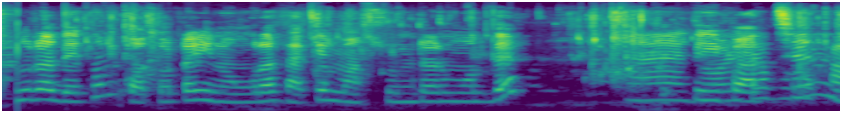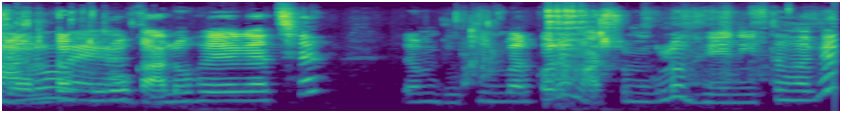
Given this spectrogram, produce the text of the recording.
বন্ধুরা দেখুন কতটাই নোংরা থাকে মাশরুমটার মধ্যে। দেখতেই জলটা পাচ্ছেন জলটা পুরো কালো হয়ে গেছে। এরকম দু তিনবার করে মাশরুমগুলো ধুয়ে নিতে হবে।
